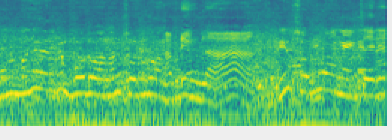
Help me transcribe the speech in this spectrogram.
மூணு மணி வரைக்கும் போடுவாங்கன்னு சொல்லுவாங்க. அப்படிங்களா? சொல்லுவாங்க. தெரியலைங்கம்மா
